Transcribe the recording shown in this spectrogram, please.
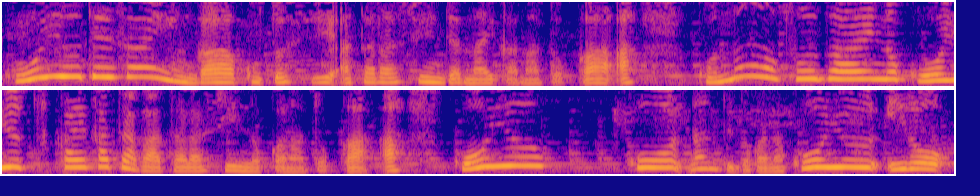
こういうデザインが今年新しいんじゃないかなとか、あ、この素材のこういう使い方が新しいのかなとか、あ、こういう、こう、なんていうのかな、こういう色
